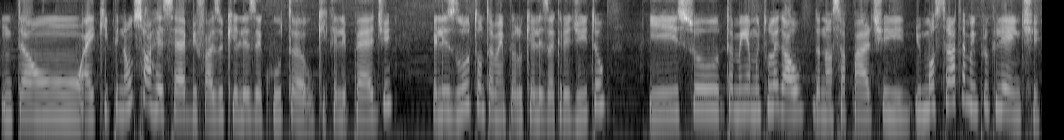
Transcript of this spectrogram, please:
Então, a equipe não só recebe e faz o que ele executa, o que, que ele pede, eles lutam também pelo que eles acreditam. E isso também é muito legal da nossa parte e mostrar também pro cliente.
